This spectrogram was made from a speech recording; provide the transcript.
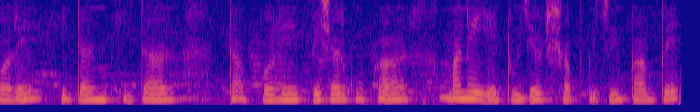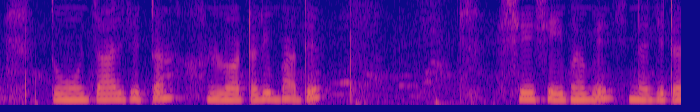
করে, হিটার হিটার, তারপরে প্রেশার কুকার মানে এ টু জেড সব কিছুই পাবে। তো যার যেটা লটারি বাদে সে সেইভাবে না যেটা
